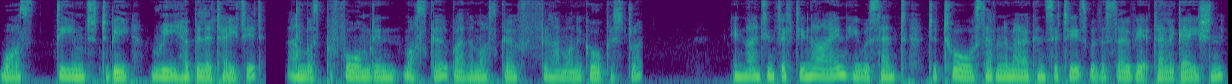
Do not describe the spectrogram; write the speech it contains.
was deemed to be rehabilitated and was performed in Moscow by the Moscow Philharmonic Orchestra. In 1959, he was sent to tour seven American cities with a Soviet delegation.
